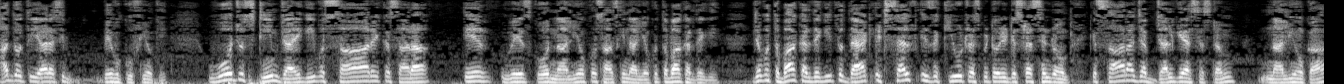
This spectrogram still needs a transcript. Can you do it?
حد ہوتی یار ایسی بے وقوفیوں کی۔ وہ جو سٹیم جائے گی، وہ سارے کا سارا ایئر ویز کو، نالیوں کو، سانس کی نالیوں کو تباہ کر دے گی۔ جب وہ تباہ کر دے گی تو that itself is acute respiratory distress syndrome کہ سارا جب جل گیا سسٹم نالیوں کا،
